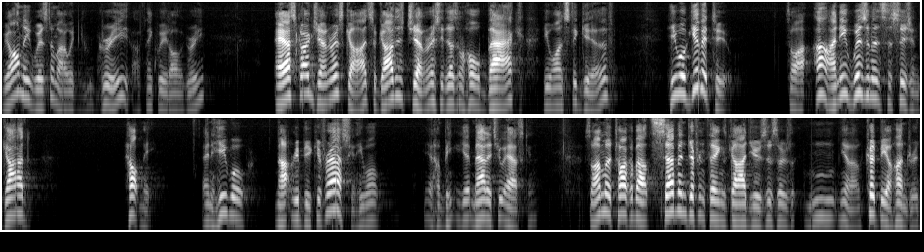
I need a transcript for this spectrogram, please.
we all need wisdom, I would agree. I think we'd all agree. Ask our generous God. So, God is generous, He doesn't hold back, He wants to give. He will give it to you. So, I, oh, I need wisdom in this decision. God, help me. And He will not rebuke you for asking. He won't you know, get mad at you asking. So, I'm going to talk about seven different things God uses. There's, mm, you know, could be a hundred.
